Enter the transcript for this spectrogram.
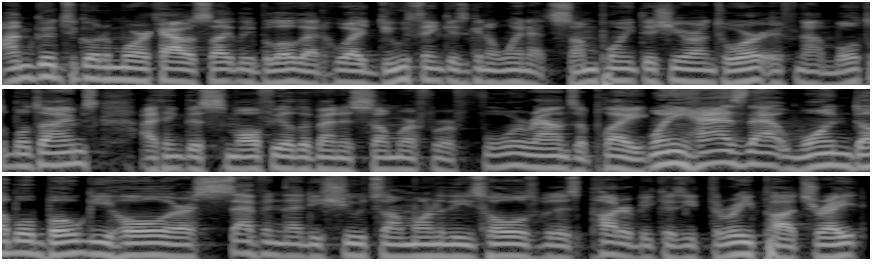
I'm good to go to Morikawa slightly below that, who I do think is going to win at some point this year on tour, if not multiple times. I think this small field event is somewhere for a four rounds of play. When he has that one double bogey hole or a seven that he shoots on one of these holes with his putter because he three putts, right?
